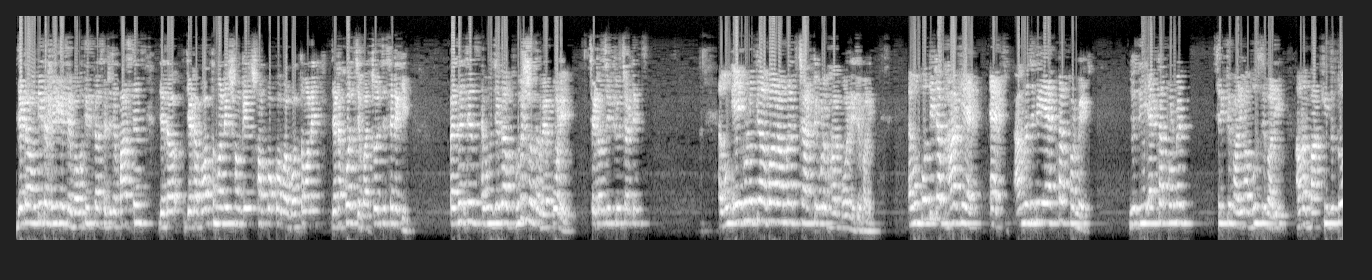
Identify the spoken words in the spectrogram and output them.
যেটা অতীতে হয়ে গেছে বা অতীতকাল সেটা হচ্ছে পাস্ট টেন্স যেটা যেটা বর্তমানের সঙ্গে সম্পর্ক বা বর্তমানে যেটা হচ্ছে বা চলছে সেটা কি? প্রেজেন্ট টেন্স এবং যেটা ভবিষ্যৎ হবে পরে, সেটা হচ্ছে ফিউচার টেন্স এবং এইগুলোকে আবার আমরা চারটে করে ভাগ করে নিতে পারি। এবং প্রতিটা ভাগ এক। আমরা যদি একটা ফরম্যাট যদি একটা ফরম্যাট শিখতে পারি বা বুঝতে পারি, আমরা বাকি দুটো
